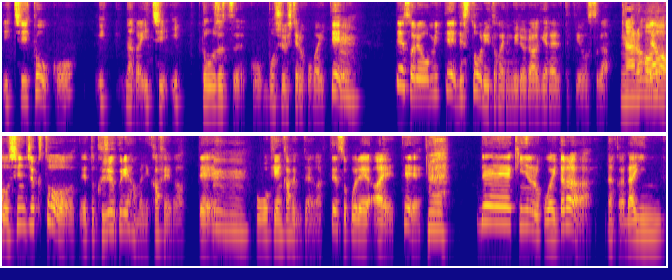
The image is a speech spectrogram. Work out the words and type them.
1投稿いなんか1、1投ずつこう募集してる子がいて、うん。で、それを見て、で、ストーリーとかにもいろいろ上げられてて様子が。なるほで、あと、ど。新宿と、えっと、九十九里浜にカフェがあって、うんうん。保護犬カフェみたいなのがあって、そこで会えて、え、で、気になる子がいたら、なんか LINE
